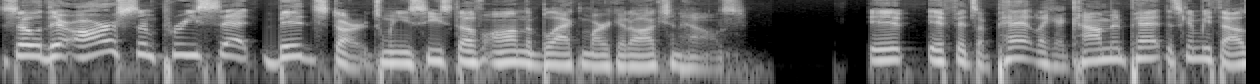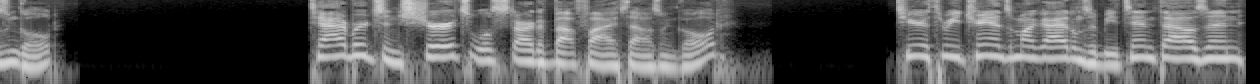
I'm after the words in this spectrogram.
So there are some preset bid starts when you see stuff on the black market auction house. If if it's a pet, like a common pet, it's going to be thousand gold. Tabards and shirts will start about five thousand gold. Tier three transmog items will be ten thousand.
